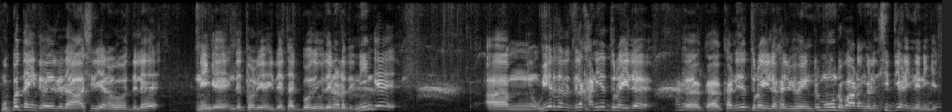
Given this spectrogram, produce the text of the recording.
முப்பத்தைந்து வருட ஆசிரியர் அனுபவத்தில் நீங்கள் இந்த தொழில் இதை தற்போது இதை நடத்து நீங்கள் உயர்தரத்தில் கணிதத்துறையில் கணிதத்துறையில் கல்வி பயின்று மூன்று பாடங்களும் சித்தி அடைந்த நீங்கள்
